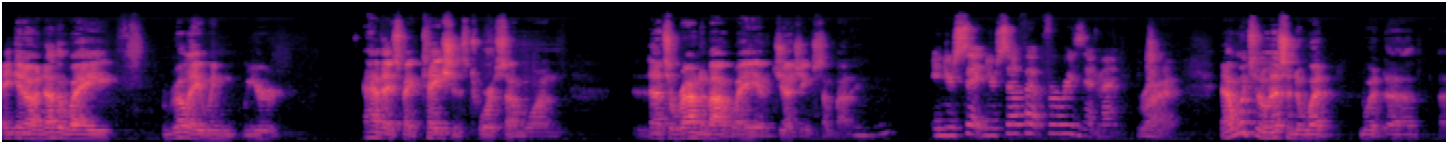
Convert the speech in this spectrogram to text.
And you know, another way, really, when you're have expectations towards someone, that's a roundabout way of judging somebody. hmm And you're setting yourself up for resentment. Right. And I want you to listen to what what uh, uh,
